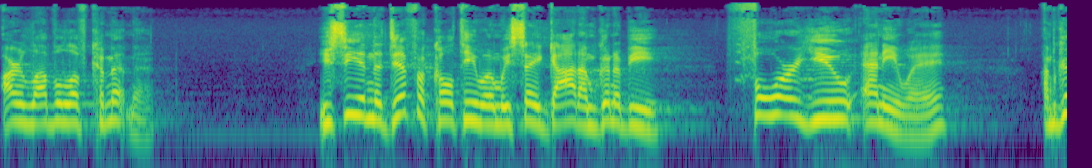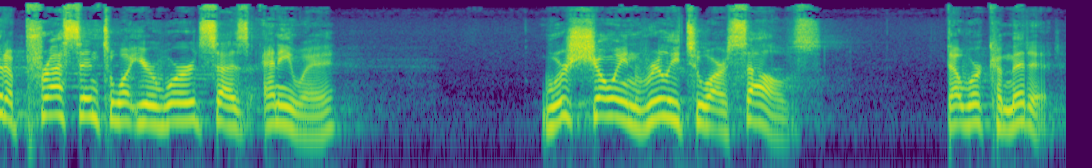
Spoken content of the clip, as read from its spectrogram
our level of commitment. You see, in the difficulty when we say, God, I'm going to be for you anyway, I'm going to press into what your word says anyway, we're showing really to ourselves that we're committed.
